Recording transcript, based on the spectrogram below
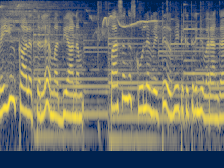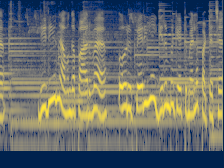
வெயில் காலத்துல மத்தியானம். பசங்க ஸ்கூல்ல விட்டு வீட்டுக்கு திரும்பி வராங்க. திடீர்னு அவங்க பார்வை ஒரு பெரிய இரும்பு கேட்டு மேல பட்டுச்சு.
